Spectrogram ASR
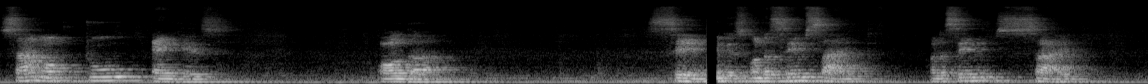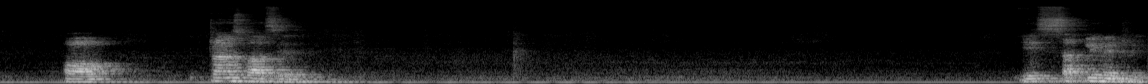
sum of two angles on the same angles on the same side on the same side of transversal is supplementary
